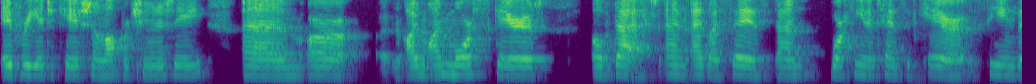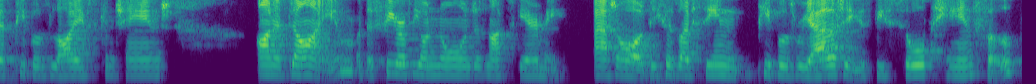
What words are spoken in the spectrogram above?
every educational opportunity um, or uh, I'm, I'm more scared of that. And as I said, um, working in intensive care, seeing that people's lives can change on a dime, the fear of the unknown does not scare me at all because I've seen people's realities be so painful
